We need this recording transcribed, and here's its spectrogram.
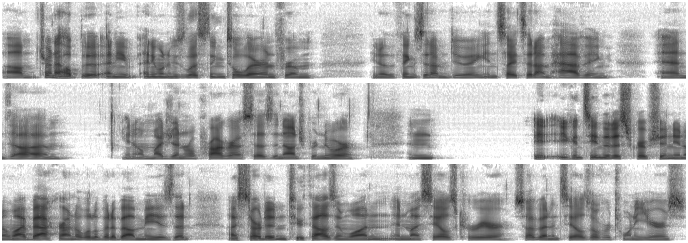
um, trying to help the, any anyone who's listening to learn from you know the things that I'm doing, insights that I'm having, and um, you know my general progress as an entrepreneur. And it, you can see in the description, you know, my background a little bit about me is that I started in 2001 in my sales career, so I've been in sales over 20 years,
